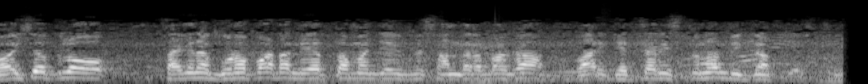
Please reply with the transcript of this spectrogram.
భవిష్యత్తులో తగిన గుణపాఠం నేర్తామని చెప్పి సందర్భంగా వారికి హెచ్చరిస్తున్నాం విజ్ఞప్తి చేస్తున్నాం.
